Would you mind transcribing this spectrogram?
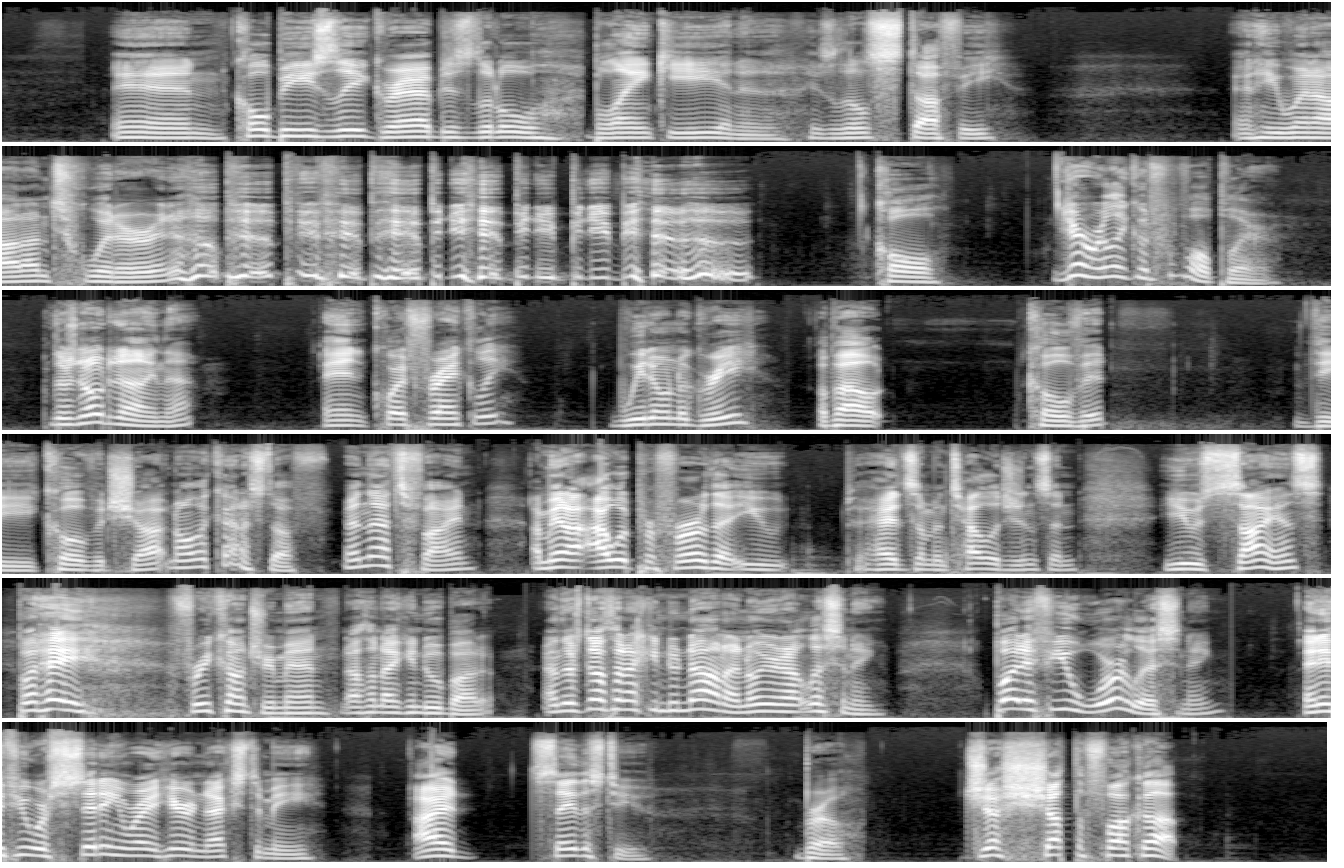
And Cole Beasley grabbed his little blankie and uh, his little stuffy, and he went out on Twitter and Cole, you're a really good football player. There's no denying that. And quite frankly, we don't agree about COVID, the COVID shot, and all that kind of stuff. And that's fine. I mean, I, I would prefer that you had some intelligence and used science. But hey, free country, man. Nothing I can do about it. And there's nothing I can do now, and I know you're not listening. But if you were listening, and if you were sitting right here next to me, I'd say this to you, bro. Just shut the fuck up.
